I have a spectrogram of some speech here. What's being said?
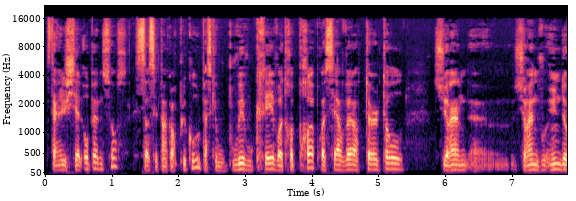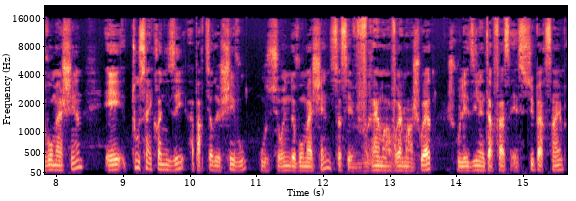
C'est un logiciel open source. Ça, c'est encore plus cool parce que vous pouvez vous créer votre propre serveur Turtle sur, un, euh, sur une de vos machines et tout synchroniser à partir de chez vous ou sur une de vos machines. Ça, c'est vraiment, vraiment chouette. Je vous l'ai dit, l'interface est super simple.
